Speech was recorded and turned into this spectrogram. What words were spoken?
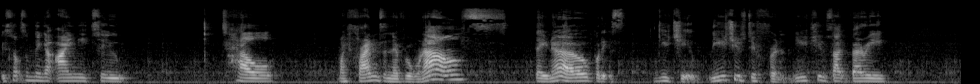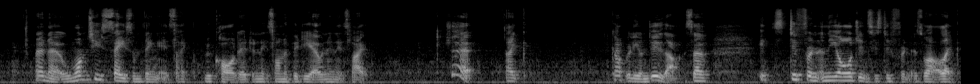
it's not something that I need to tell my friends and everyone else they know, but it's YouTube. YouTube's different. YouTube's like very, I don't know, once you say something, it's like recorded and it's on a video and then it's like, shit, like, you can't really undo that. So it's different and the audience is different as well. Like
